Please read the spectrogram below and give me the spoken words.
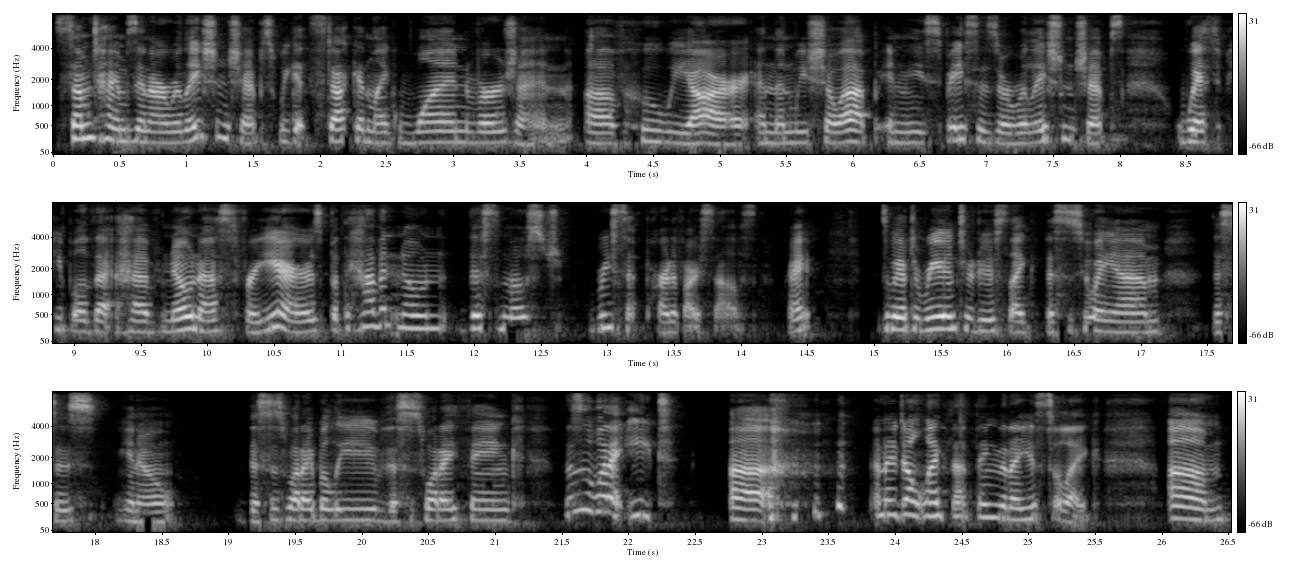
sometimes in our relationships we get stuck in like one version of who we are, and then we show up in these spaces or relationships with people that have known us for years, but they haven't known this most recent part of ourselves, right? So we have to reintroduce, like, this is who I am. This is, you know, this is what I believe, this is what I think, this is what I eat. Uh, and I don't like that thing that I used to like. Um,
